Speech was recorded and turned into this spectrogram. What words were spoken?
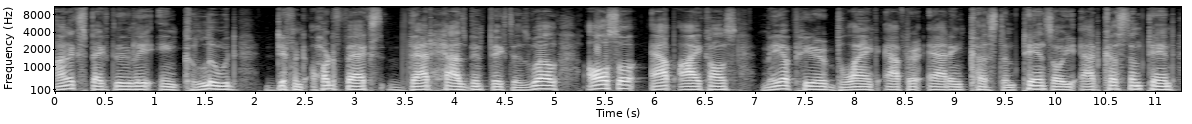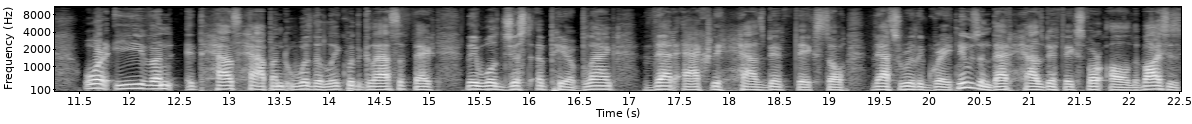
unexpectedly include different artifacts that has been fixed as well. Also app icons may appear blank after adding custom tint. So you add custom tint or even it has happened with the liquid glass effect they will just appear blank. That actually has been fixed. So that's really great news and that has been fixed for all devices.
